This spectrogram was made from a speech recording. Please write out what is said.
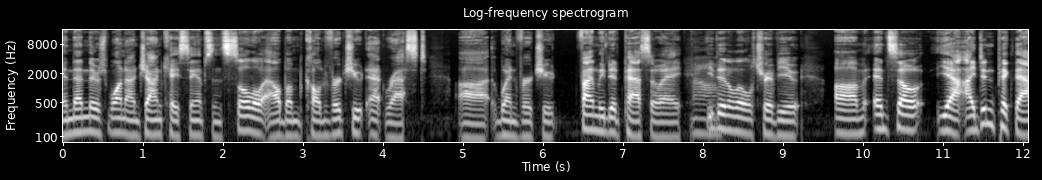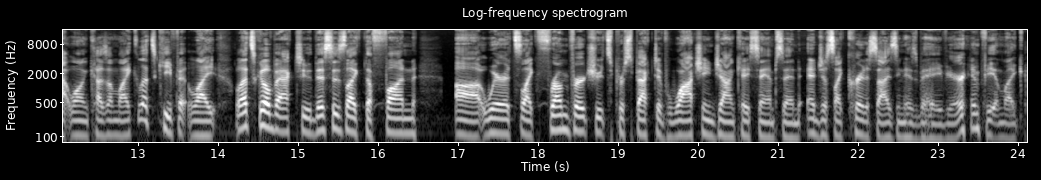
and then there's one on John K. Sampson's solo album called Virtue at Rest. Uh, when Virtue finally did pass away, he Oh. did a little tribute. Um, and so yeah, I didn't pick that one because I'm like, let's keep it light. Let's go back to this is like the fun uh, where it's like from Virtue's perspective, watching John K. Sampson and just like criticizing his behavior and being like,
